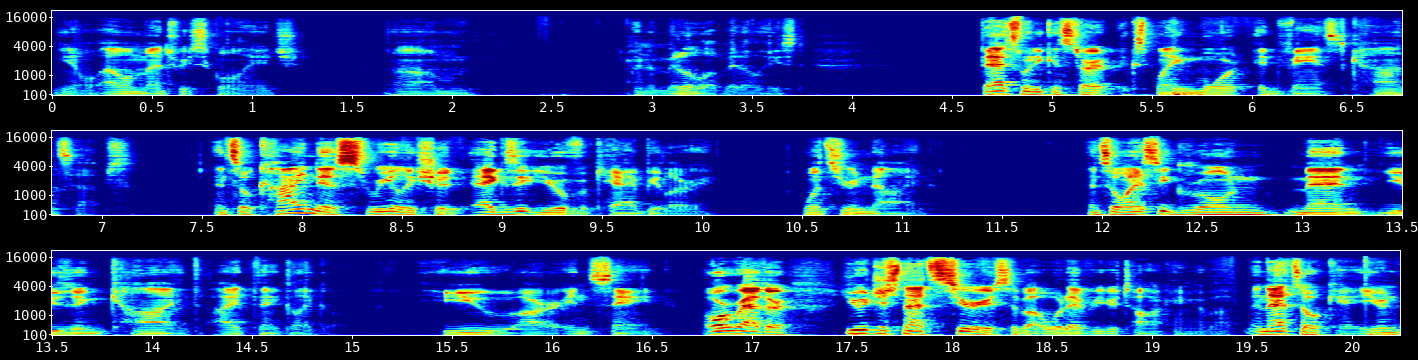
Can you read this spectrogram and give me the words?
you know elementary school age um, in the middle of it at least that's when you can start explaining more advanced concepts. And so kindness really should exit your vocabulary once you're nine. And so when I see grown men using kind, I think like you are insane. Or rather, you're just not serious about whatever you're talking about. And that's okay. You're,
